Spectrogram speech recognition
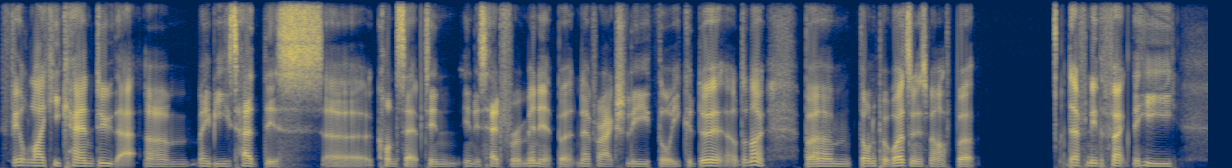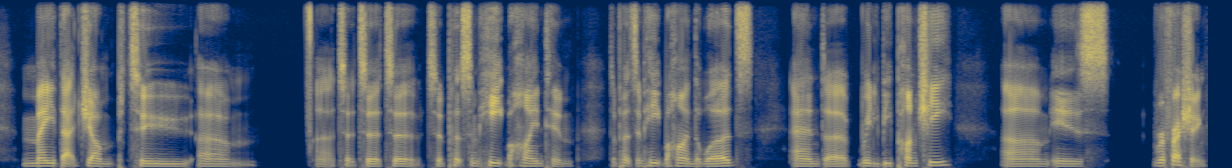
feel like he can do that. Um, maybe he's had this uh, concept in, in his head for a minute, but never actually thought he could do it. I don't know, but um, don't want to put words in his mouth. But definitely the fact that he made that jump to um, uh, to to to to put some heat behind him, to put some heat behind the words, and uh, really be punchy, um, is refreshing,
